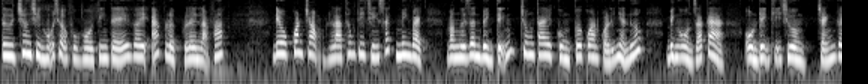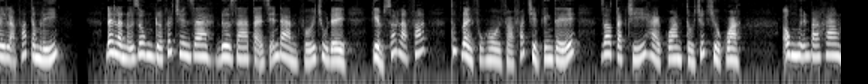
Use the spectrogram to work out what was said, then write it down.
từ chương trình hỗ trợ phục hồi kinh tế gây áp lực lên lạm phát. Điều quan trọng là thông tin chính sách minh bạch và người dân bình tĩnh chung tay cùng cơ quan quản lý nhà nước bình ổn giá cả, ổn định thị trường, tránh gây lạm phát tâm lý. Đây là nội dung được các chuyên gia đưa ra tại diễn đàn với chủ đề Kiểm soát lạm phát, thúc đẩy phục hồi và phát triển kinh tế do tạp chí Hải quan tổ chức chiều qua. Ông Nguyễn Bá Khang,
